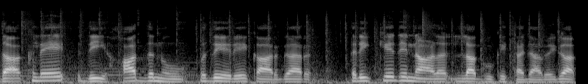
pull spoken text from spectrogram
ਦਾਖਲੇ ਦੀ ਹੱਦ ਨੂੰ ਵਧੇਰੇ ਕਾਰਗਰ ਤਰੀਕੇ ਦੇ ਨਾਲ ਲਾਗੂ ਕੀਤਾ ਜਾਵੇਗਾ।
